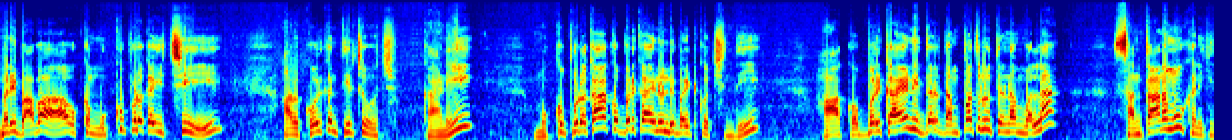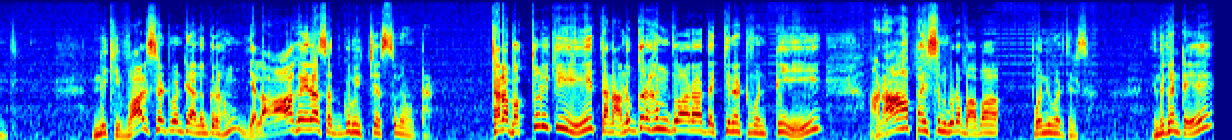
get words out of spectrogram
మరి బాబా ఒక ముక్కు పుడక ఇచ్చి ఆమె కోరికను తీర్చవచ్చు. కానీ ముక్కు పుడక కొబ్బరికాయ నుండి బయటకు వచ్చింది ఆ కొబ్బరికాయని ఇద్దరు దంపతులు తినడం వల్ల సంతానము కలిగింది. నీకు ఇవ్వాల్సినటువంటి అనుగ్రహం ఎలాగైనా సద్గురు ఇచ్చేస్తూనే ఉంటాడు. తన భక్తుడికి తన అనుగ్రహం ద్వారా దక్కినటువంటి అనా పైసను కూడా బాబా పోనివాడు తెలుసా? ఎందుకంటే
